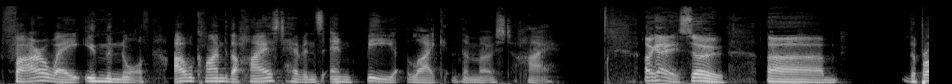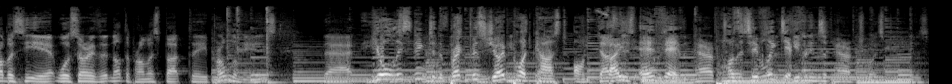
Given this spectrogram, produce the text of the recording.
far away in the north. I will climb to the highest heavens and be like the Most High. Okay, so um, the promise here, well, sorry, the, not the promise, but the problem is that You're listening to the Breakfast Show podcast on Faith this because he has the FM. power of choice, Positively it's given him different. the power of choice because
